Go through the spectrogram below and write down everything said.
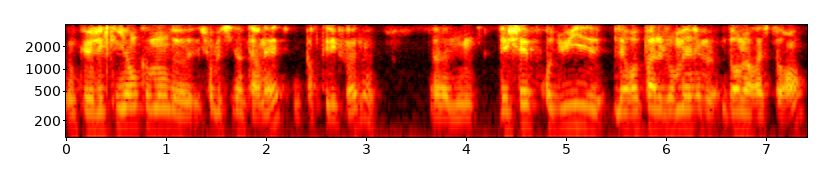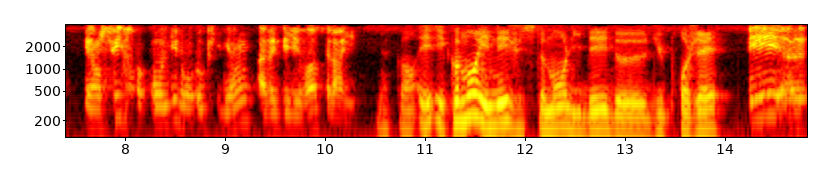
Donc euh, les clients commandent sur le site internet ou par téléphone. Euh, les chefs produisent les repas le jour même dans leur restaurant et ensuite on livre aux clients avec des livreurs salariés. D'accord. Et, et, comment est née justement l'idée du projet Et euh,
